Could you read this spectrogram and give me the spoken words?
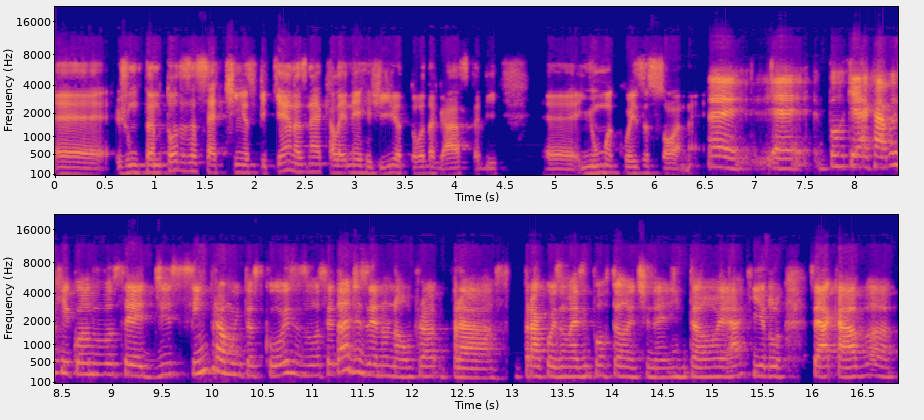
é, juntando todas as setinhas pequenas, né, aquela energia toda gasta ali é, em uma coisa só, né? É, é, porque acaba que quando você diz sim para muitas coisas, você está dizendo não para a coisa mais importante, né? Então é aquilo, você acaba.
